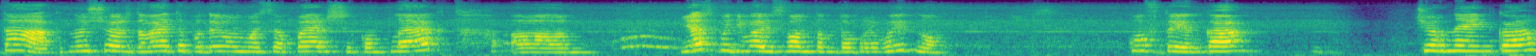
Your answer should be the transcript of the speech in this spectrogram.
Так, ну що ж, давайте подивимося перший комплект. Я сподіваюся, вам там добре видно. Ковтинка. Чорненька.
